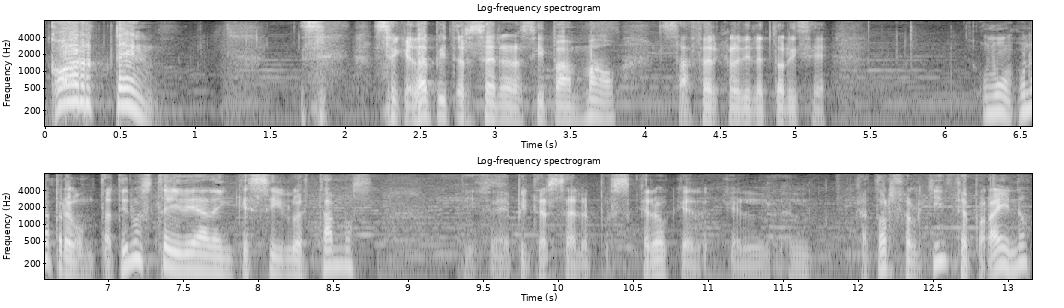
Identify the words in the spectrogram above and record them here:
corten. Se, queda Peter Seller así pasmado, se acerca al director y dice, una pregunta, ¿tiene usted idea de en qué siglo estamos? Dice Peter Seller, pues creo que, el, el 14 o el 15 por ahí, ¿no?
